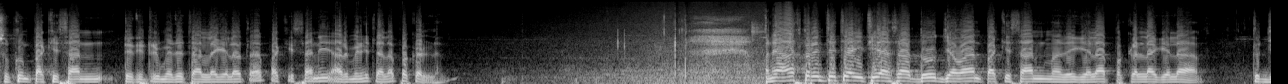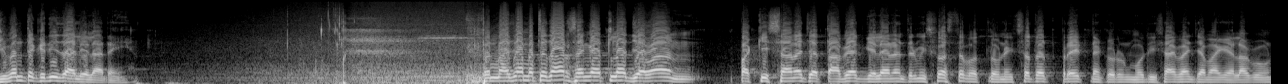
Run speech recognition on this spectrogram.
चुकून पाकिस्तान टेरिटरीमध्ये चालला गेला होता. पाकिस्तानी आर्मीने त्याला पकडलं. आणि आजपर्यंतच्या इतिहासात जो जवान पाकिस्तानमध्ये गेला पकडला गेला. तो जिवंत कधी झालेला नाही. पण माझ्या मतदारसंघातला जवान पाकिस्तानाच्या ताब्यात गेल्यानंतर मी स्वस्त बसलो नाही. सतत प्रयत्न करून मोदी साहेबांच्या मागे लागून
